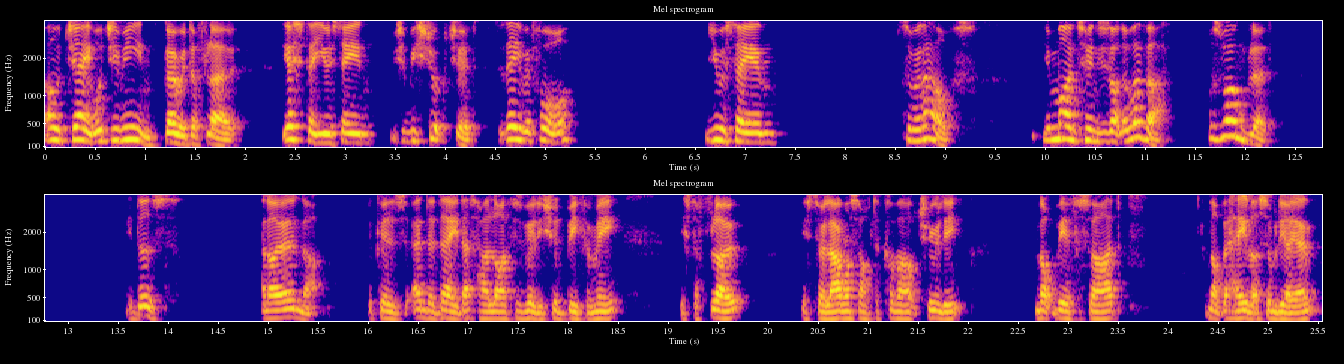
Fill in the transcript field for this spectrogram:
Oh, Jay, what do you mean? Go with the flow. Yesterday you were saying you should be structured. The day before, you were saying someone else. Your mind changes like the weather. What's wrong, blood? It does. And I own that. Because end of the day, that's how life is really should be for me. It's to flow. It's to allow myself to come out truly, not be a facade, not behave like somebody I am.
